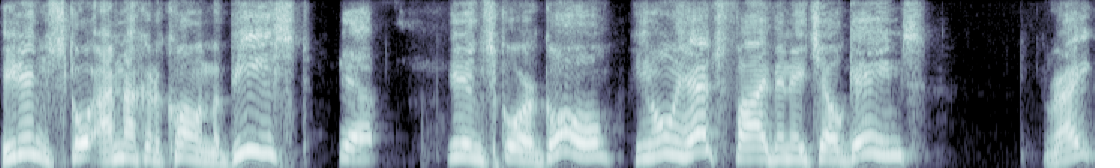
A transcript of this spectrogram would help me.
He didn't score. I'm not going to call him a beast. yeah, He didn't score a goal. He only has five NHL games. Right?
